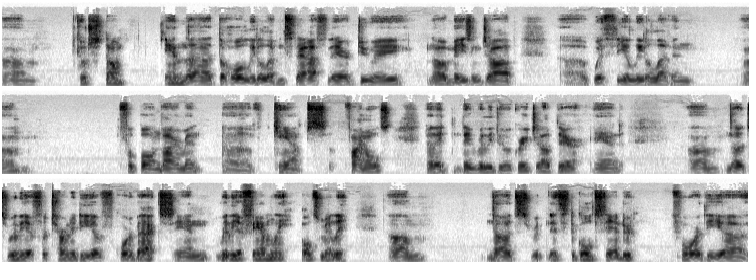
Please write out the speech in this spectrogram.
Um, Coach Stumpf and the the whole Elite Eleven staff there do a amazing job uh, with the Elite Eleven um, football environment, uh, camps, finals. You know, they they really do a great job there, and um, no, it's really a fraternity of quarterbacks and really a family ultimately. Um, no, it's it's the gold standard for the uh,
